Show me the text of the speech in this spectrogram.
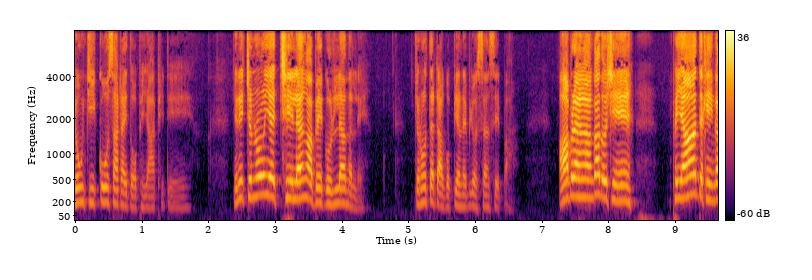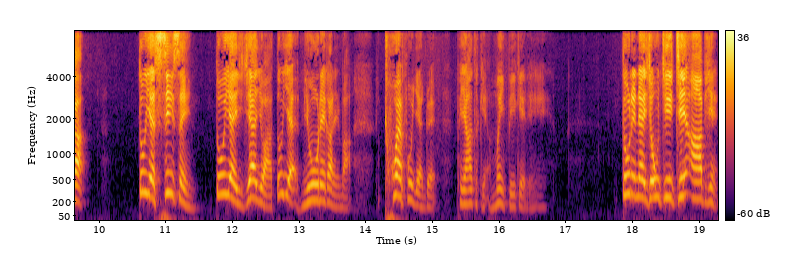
ယုံကြည်ကိုးစားတိုက်တော်ဖရာဖြစ်တယ်။ယနေ့ကျွန်တော်တို့ရဲ့ခြေလမ်းကဘယ်ကိုလှမ်းတယ်လဲ။ကျွန်တော်တက်တာကိုပြန်လည်ပြီးတော့စမ်းစစ်ပါ။အာဗြဟံကားလို့ရှိရင်ဖရာသခင်ကသူ့ရဲ့စီးစိမ်သူ့ရဲ့ရက်ရွာသူ့ရဲ့မျိုးတွေကနေမှထွက်ဖို့ရန်အတွက်ဘုရားသခင်အမိန့်ပေးခဲ့တယ်။သူအနေနဲ့ယုံကြည်ခြင်းအပြင်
